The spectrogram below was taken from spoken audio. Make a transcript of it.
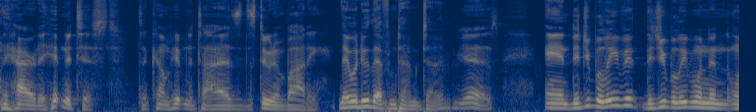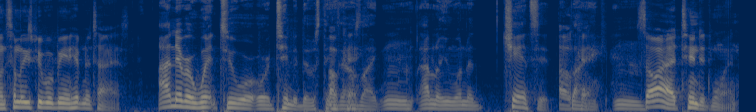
they hired a hypnotist to come hypnotize the student body. They would do that from time to time. Yes. And did you believe it? Did you believe when when some of these people were being hypnotized? I never went to or, or attended those things. Okay. I was like, mm, I don't even want to chance it. Okay. Like, mm. So I attended one.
